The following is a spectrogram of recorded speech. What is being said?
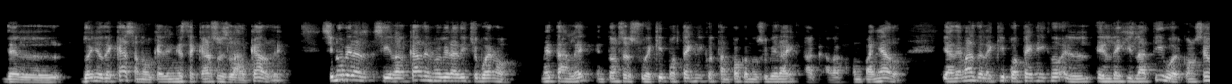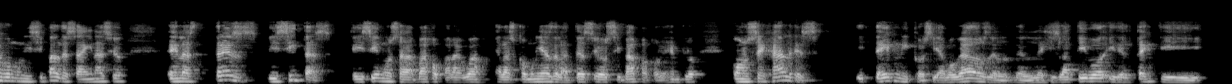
del dueño de casa, ¿no? que en este caso es el alcalde. Si, no hubiera, si el alcalde no hubiera dicho, bueno, métanle, entonces su equipo técnico tampoco nos hubiera acompañado. Y además del equipo técnico, el, legislativo, el Consejo Municipal de San Ignacio, en las tres visitas que hicimos a Bajo Paraguay, a las comunidades de la Tercio Cibapa, por ejemplo, concejales y técnicos y abogados del, del legislativo y del y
